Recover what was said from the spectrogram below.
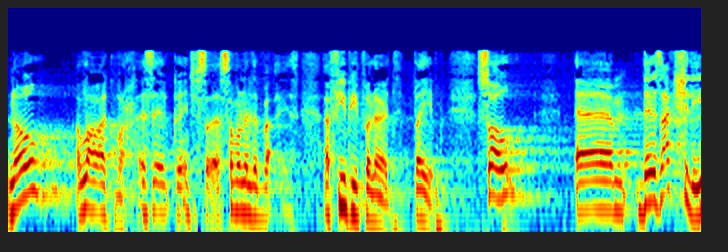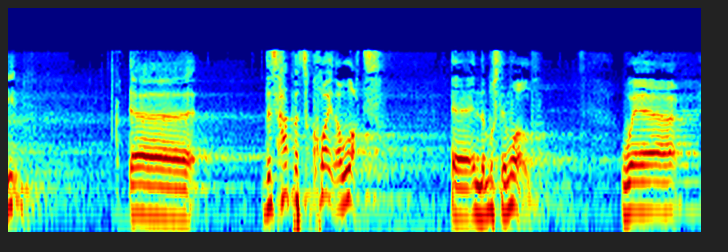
No? Allah Akbar. Uh, uh, someone in the back, a few people heard. Tayyib. So, um, there's actually, uh, this happens quite a lot uh, in the Muslim world, where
